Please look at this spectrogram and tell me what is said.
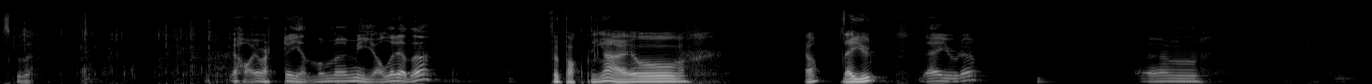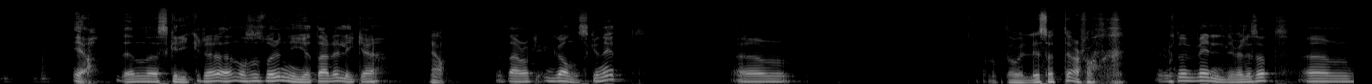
Skal vi se. Vi har jo vært igjennom eh, mye allerede. Forpakninga er jo Ja, det er jul. Det er jul, ja. Um, ja, den skriker dere, den. Og så står det nyheter, det liker. Ja. Så dette er nok ganske nytt. Um, lukta veldig søtt, i hvert fall. det lukter veldig, veldig søtt. Um,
